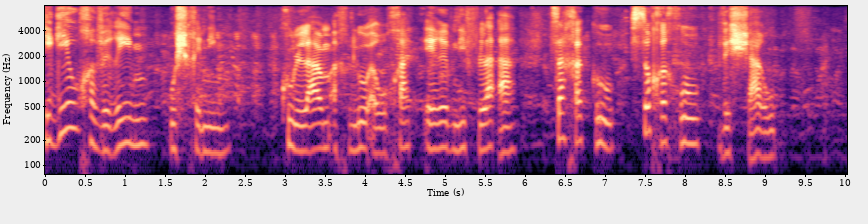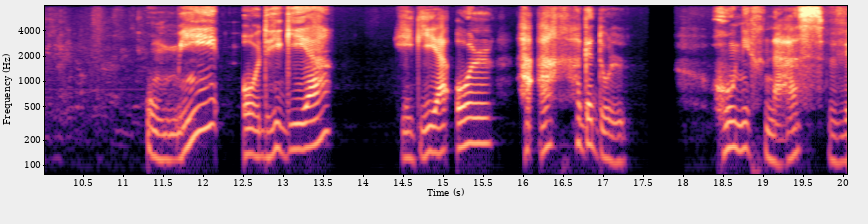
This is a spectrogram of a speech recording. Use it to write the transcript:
הגיעו חברים ושכנים. כולם אכלו ארוחת ערב נפלאה, צחקו, שוחחו ושרו. ומי עוד הגיע? הגיע עול האח הגדול. הוא נכנס ו...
